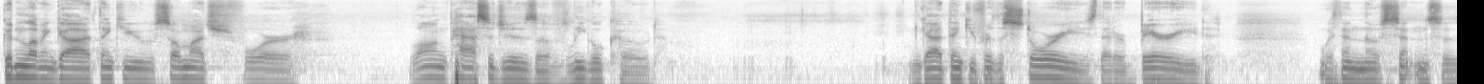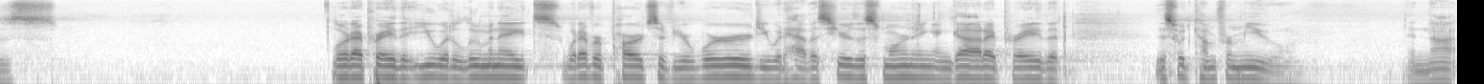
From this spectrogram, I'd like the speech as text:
Good and loving God, thank you so much for long passages of legal code. And God, thank you for the stories that are buried within those sentences. Lord, I pray that you would illuminate whatever parts of your word you would have us hear this morning. And God, I pray that this would come from you and not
